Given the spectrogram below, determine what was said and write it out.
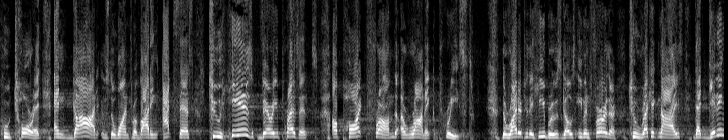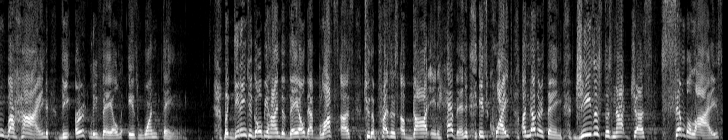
who tore it, and God is the one providing access to his very presence apart from the Aaronic priest. The writer to the Hebrews goes even further to recognize that getting behind the earthly veil is one thing. But getting to go behind the veil that blocks us to the presence of God in heaven is quite another thing. Jesus does not just symbolize,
